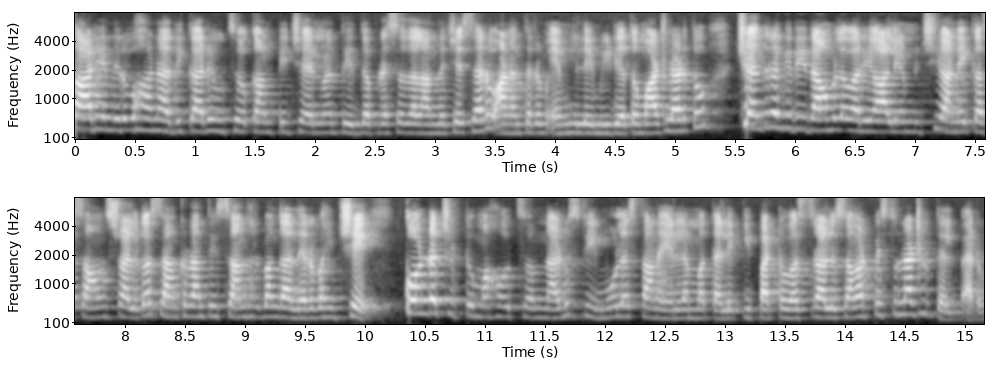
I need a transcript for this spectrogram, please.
కార్యనిర్వహణ అధికారి ఉత్సవ కమిటీ చైర్మన్ తీర్థ ప్రసాదాలు అందజేశారు. అనంతరం ఎమ్మెల్యే మీడియాతో మాట్లాడుతూ చంద్రగిరి రాములవారి ఆలయం నుంచి అనేక సంవత్సరాలుగా సంక్రాంతి సందర్భంగా నిర్వహించే కొండ చుట్టూ మహోత్సవం నాడు శ్రీ మూలస్థాన ఎల్లమ్మ తల్లికి పట్టు వస్త్రాలు సమర్పిస్తున్నట్లు తెలిపారు.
